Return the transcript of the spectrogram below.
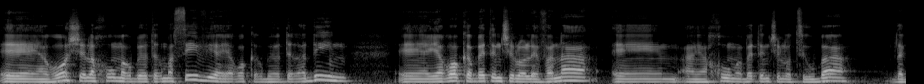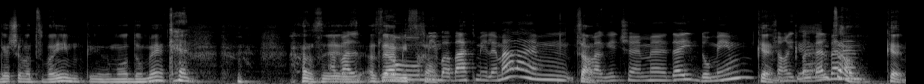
אה, הראש של החום הרבה יותר מסיבי, הירוק הרבה יותר עדין. אה, הירוק, הבטן שלו לבנה, החום, הבטן שלו צהובה. דגש על הצבעים, כי זה מאוד דומה. כן. אז, אבל אז זה כאילו המשחק. ממבט מלמעלה, הם, אפשר צו. להגיד שהם די דומים, כן, אפשר כן, להתבלבל צו, ביניהם. כן.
